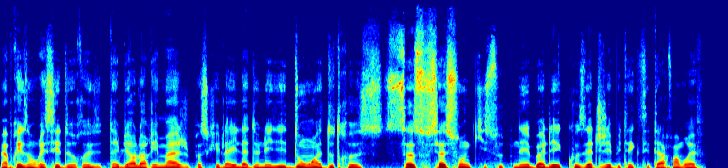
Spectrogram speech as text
Mais après, ils ont essayé de rétablir leur image parce que là, il a donné des dons à d'autres associations qui soutenaient bah, les causes LGBT, etc. Enfin bref,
